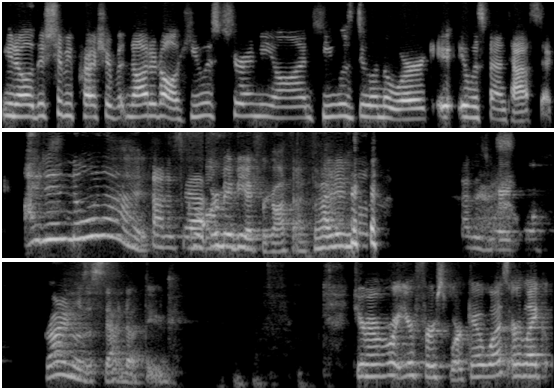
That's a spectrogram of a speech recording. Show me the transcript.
you know, this should be pressure, but not at all. He was cheering me on. He was doing the work. It, it was fantastic. I didn't know that. That is Yeah. cool. Or maybe I forgot that, but I didn't know that. That is very cool. Ryan was a stand up dude. Do you remember what your first workout was? Or like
